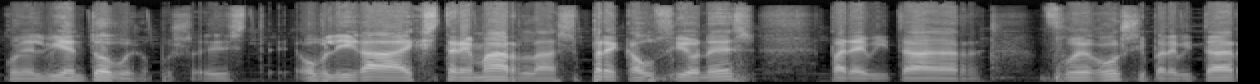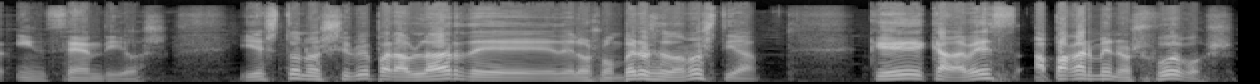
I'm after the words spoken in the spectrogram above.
con el viento, bueno, pues obliga a extremar las precauciones para evitar fuegos y para evitar incendios. Y esto nos sirve para hablar de los bomberos de Donostia, que cada vez apagan menos fuegos.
